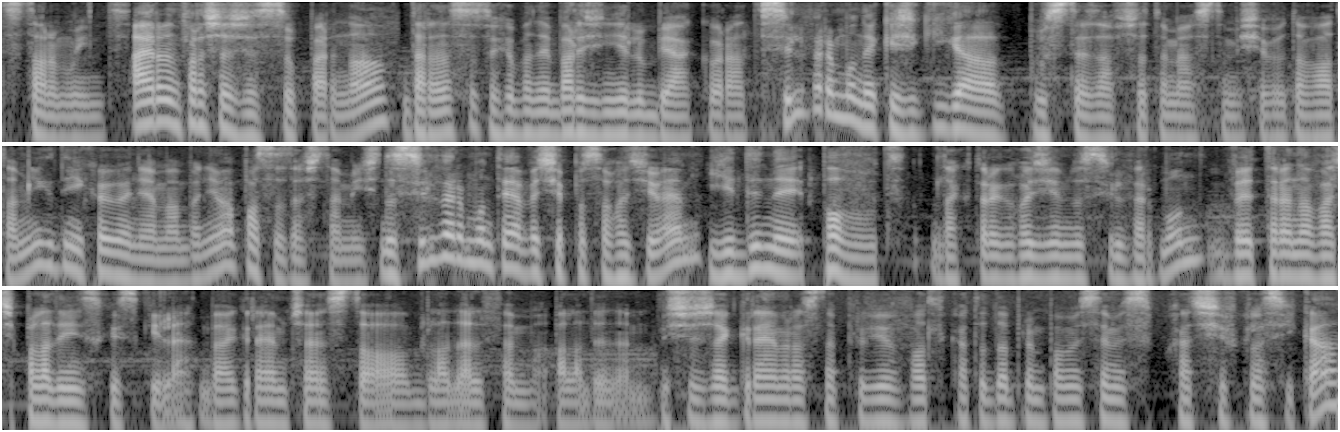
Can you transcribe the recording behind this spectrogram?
Stormwind. Iron Fortress jest super, no. Darnasa to chyba najbardziej nie lubię akurat. Silvermoon jakieś giga puste zawsze to miasto mi się wydawało. Tam nigdy nikogo nie ma, bo nie ma po co też tam iść. Do Silvermoon to ja wiecie po co chodziłem? Jedyny powód, dla którego chodziłem do Silvermoon, wytrenować paladyńskie skille, bo ja grałem często Blood Elfem, paladynem. Myślę, że jak grałem raz na preview Wodka, to dobrym pomysłem jest pchać się w klasika.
